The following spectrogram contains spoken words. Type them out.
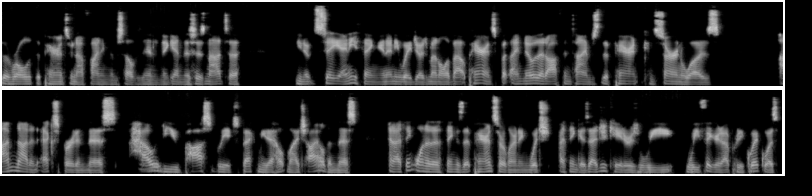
the role that the parents are now finding themselves in. And again, this is not to you know say anything in any way judgmental about parents, but I know that oftentimes the parent concern was, I'm not an expert in this. How Mhm. do you possibly expect me to help my child in this? And I think one of the things that parents are learning, which I think as educators we we figured out pretty quick, was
